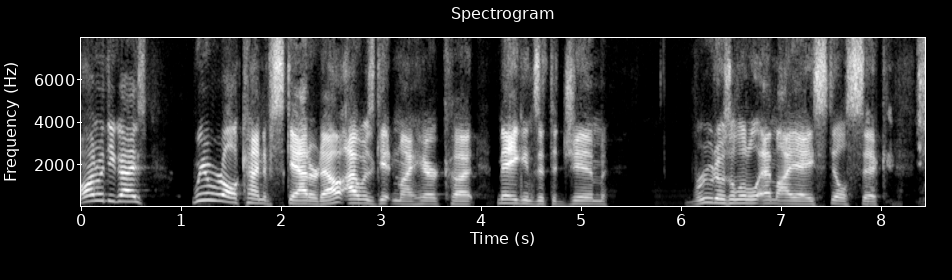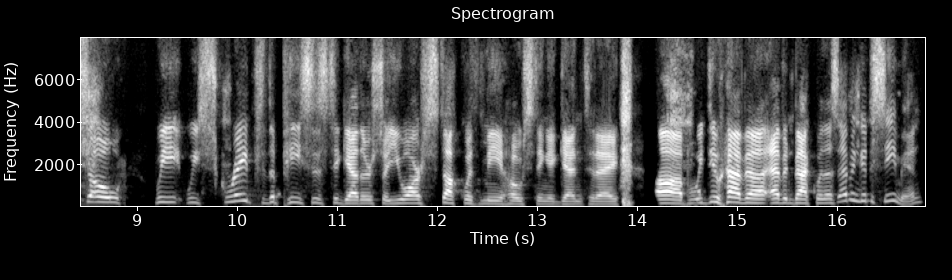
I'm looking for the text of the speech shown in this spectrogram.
on with you guys. We were all kind of scattered out. I was getting my hair cut. Megan's at the gym. Rudo's a little MIA, still sick. So we we scraped the pieces together, so you are stuck with me hosting again today. Uh, but we do have uh, Evan back with us. Evan, good to see you, man.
